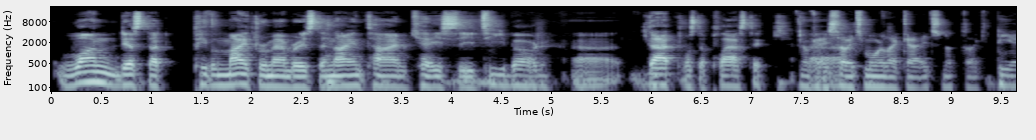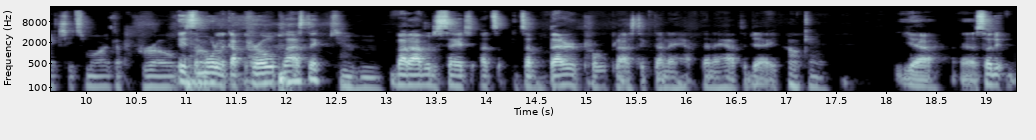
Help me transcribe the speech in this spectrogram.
one disc that people might remember is the nine-time KC T-Bird. Uh, that was the plastic. Okay, Uh, so it's more like a, it's not like a DX, it's more like a pro. it's a more like a pro plastic, hmm but I would say it's it's, it's a better pro plastic than I have than I have today. Okay. Yeah. Uh, so the,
